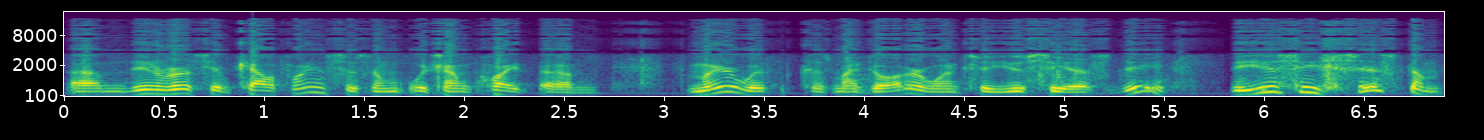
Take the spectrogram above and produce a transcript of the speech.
um, the University of California system, which I'm quite um, familiar with because my daughter went to UCSD, the UC system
